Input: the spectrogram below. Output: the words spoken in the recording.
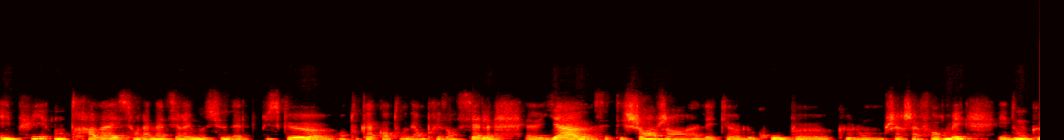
et puis on travaille sur la matière émotionnelle puisque, en tout cas quand on est en présentiel, il y a cet échange hein, avec le groupe que l'on cherche à former et donc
